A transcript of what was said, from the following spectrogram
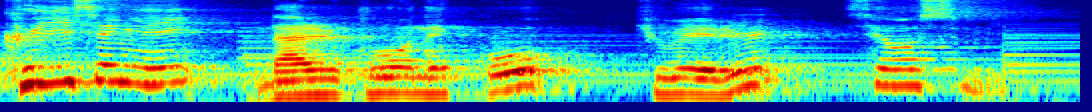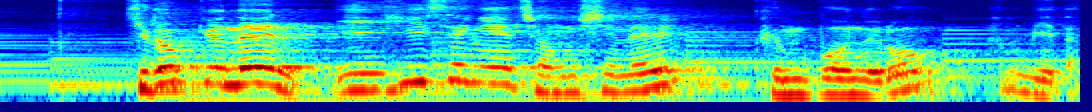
그 희생이 날 구원했고 교회를 세웠습니다. 기독교는 이 희생의 정신을 근본으로 합니다.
